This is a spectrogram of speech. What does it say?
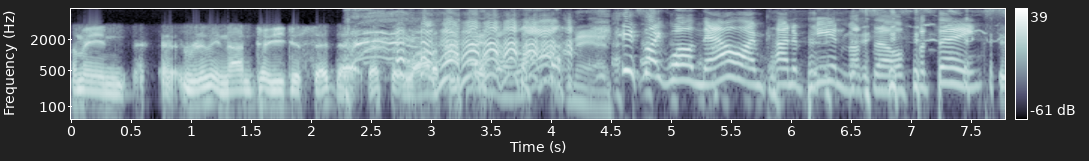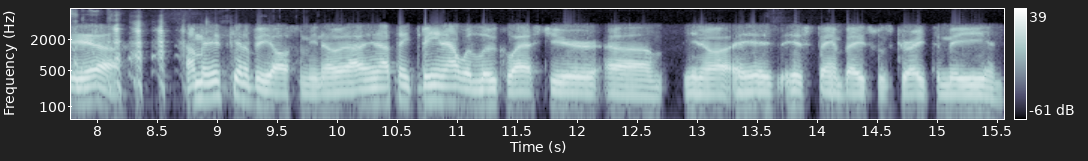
I mean, uh, really, not until you just said that. That's a lot of people. man. He's like, well, now I'm kind of peeing myself, but thanks. yeah. I mean, it's going to be awesome, you know. I, and I think being out with Luke last year, um, you know, his his fan base was great to me, and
